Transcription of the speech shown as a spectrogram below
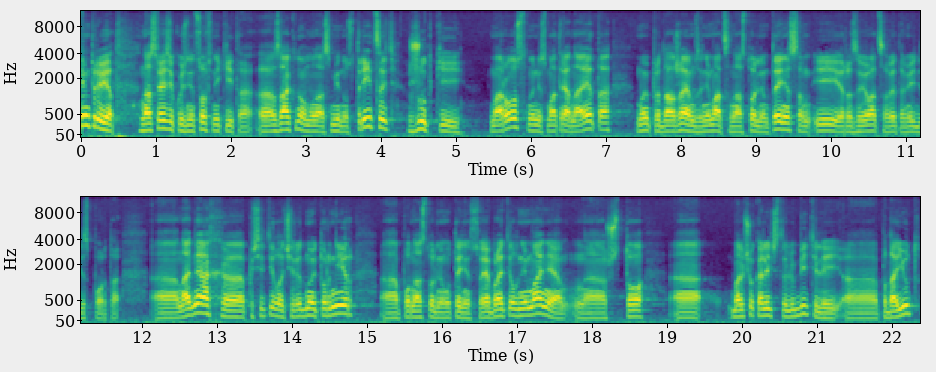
Всем привет! На связи Кузнецов Никита. Э, за окном у нас минус 30, жуткий мороз, но несмотря на это мы продолжаем заниматься настольным теннисом и развиваться в этом виде спорта. Э, на днях э, посетил очередной турнир по настольному теннису и обратил внимание, что большое количество любителей подают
